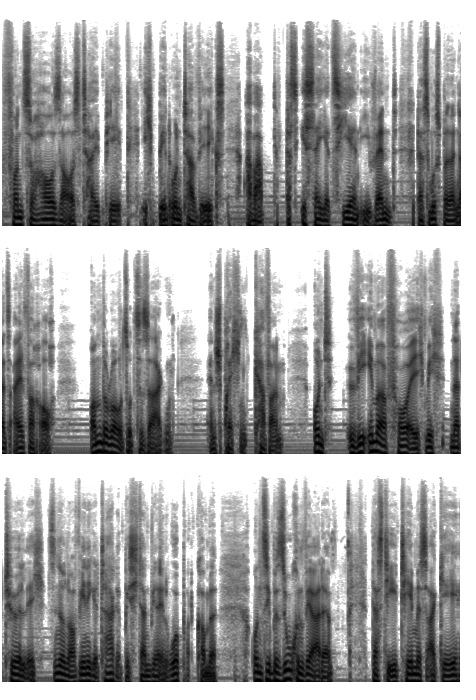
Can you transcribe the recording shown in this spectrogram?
von zu Hause aus Taipei. Ich bin unterwegs. Aber das ist ja jetzt hier ein Event. Das muss man dann ganz einfach auch on the road sozusagen entsprechend covern. Und wie immer freue ich mich natürlich, es sind nur noch wenige Tage, bis ich dann wieder in Ruhrpott komme und Sie besuchen werde, dass die Itemis AG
